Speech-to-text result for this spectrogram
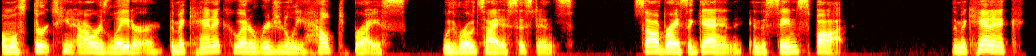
almost 13 hours later, the mechanic who had originally helped Bryce with roadside assistance saw Bryce again in the same spot. The mechanic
